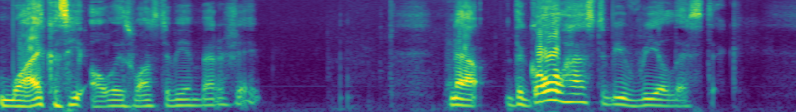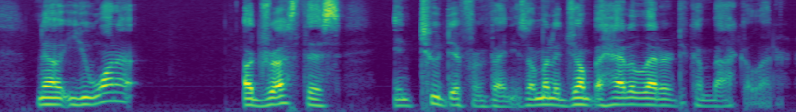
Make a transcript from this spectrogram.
Why? Because he always wants to be in better shape. Now, the goal has to be realistic. Now, you want to address this in two different venues. I'm going to jump ahead a letter to come back a letter.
